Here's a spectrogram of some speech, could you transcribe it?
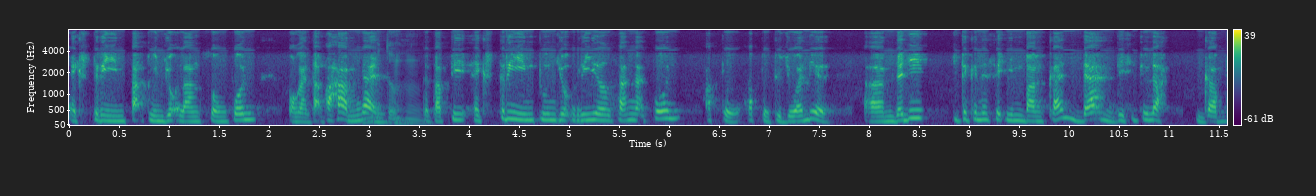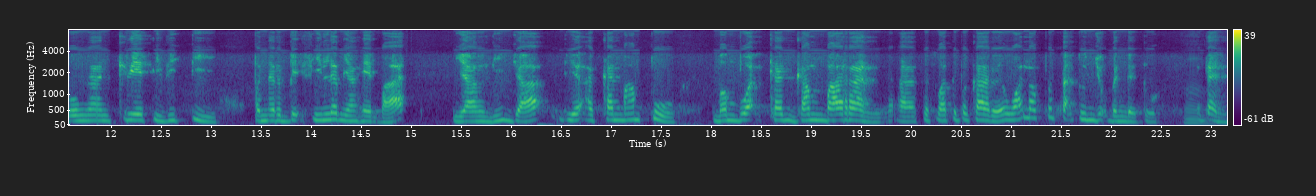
ekstrim tak tunjuk langsung pun orang tak faham kan. Betul. Tetapi ekstrim tunjuk real sangat pun apa apa tujuan dia. Um, jadi kita kena seimbangkan dan di situlah gabungan kreativiti penerbit filem yang hebat yang bijak dia akan mampu membuatkan gambaran uh, sesuatu perkara walaupun tak tunjuk benda tu hmm. kan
